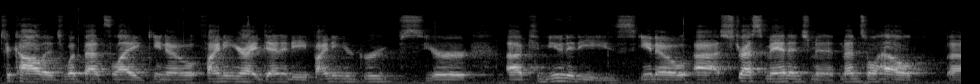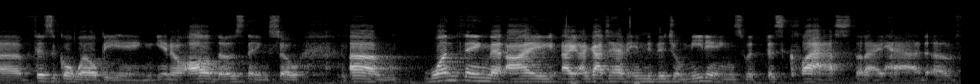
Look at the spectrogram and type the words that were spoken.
to college, what that's like, you know, finding your identity, finding your groups, your uh, communities, you know, uh, stress management, mental health, uh, physical well being, you know, all of those things. So, um, one thing that I, I, I got to have individual meetings with this class that I had of,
